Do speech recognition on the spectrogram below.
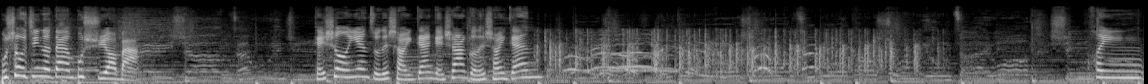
不受精的蛋不需要吧？感谢我彦祖的小鱼干，感谢二狗的小鱼干。欢迎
